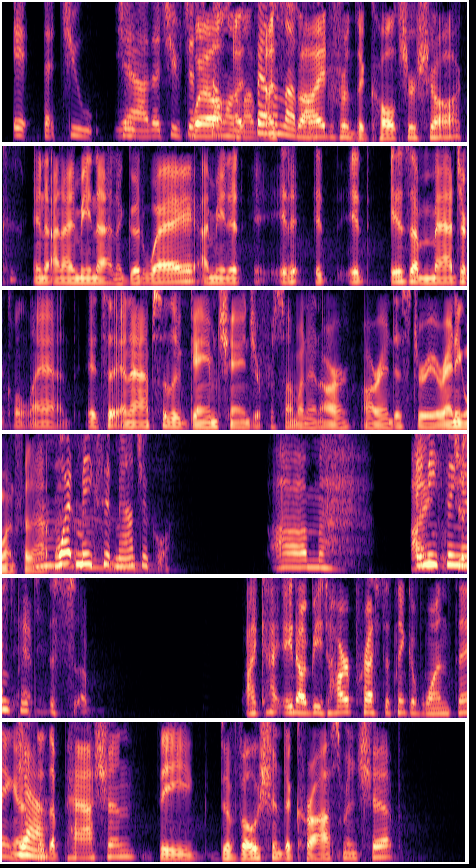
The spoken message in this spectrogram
it that you just yeah, that you've just well, fell in a- love fell with. in love aside from the culture shock, and, and I mean that in a good way. I mean it. It it it is a magical land. It's a, an absolute game changer for someone in our our industry or anyone for that. matter. what makes it magical? Um, Anything I in just, partic- this, uh, I you know, I'd be hard pressed to think of one thing. Yeah. The, the passion, the devotion to craftsmanship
